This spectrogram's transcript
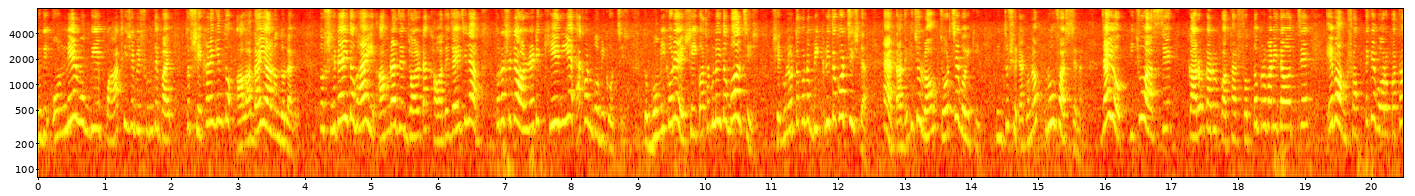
যদি অন্যের মুখ দিয়ে পাঠ হিসেবে শুনতে পাই, তো সেখানে কিন্তু আলাদাই আনন্দ লাগে। তো সেটাই তো ভাই, আমরা যে জলটা খাওয়াতে চাইছিলাম, তোরা সেটা অলরেডি খেয়ে নিয়ে এখন বমি করছিস। তো বমি করে সেই কথাগুলোই তো বলছিস, সেগুলোর তো কোনো বিকৃত করছিস না। হ্যাঁ তাতে কিছু রং চড়ছে বই কি, কিন্তু সেটা কোনো প্রুফ আসছে না। যাই হোক, কিছু আসছে, কারোর কারোর কথা সত্য প্রমাণিত হচ্ছে, এবং সব থেকে বড় কথা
